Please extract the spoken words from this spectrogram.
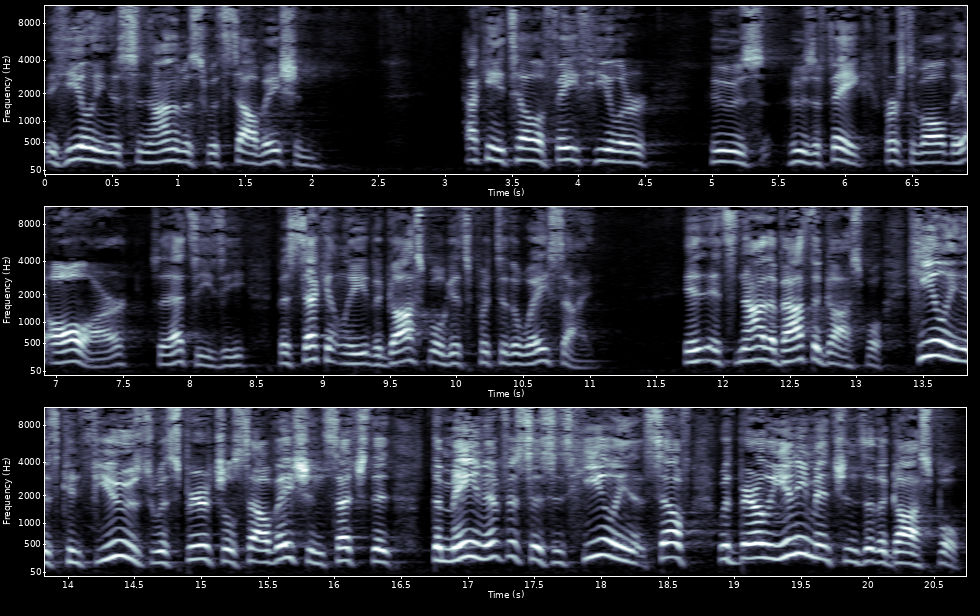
The healing is synonymous with salvation. How can you tell a faith healer who's, who's a fake. First of all, they all are, so that's easy. But secondly, the gospel gets put to the wayside. It, it's not about the gospel. Healing is confused with spiritual salvation, such that the main emphasis is healing itself with barely any mentions of the gospel.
